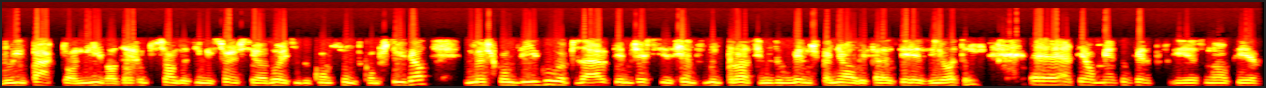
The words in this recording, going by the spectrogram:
do impacto ao nível da redução das emissões de CO2 e do consumo de combustível, mas, como digo, apesar de termos estes exemplos muito próximos do governo espanhol e francês e outros, eh, até ao momento o governo português não teve,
